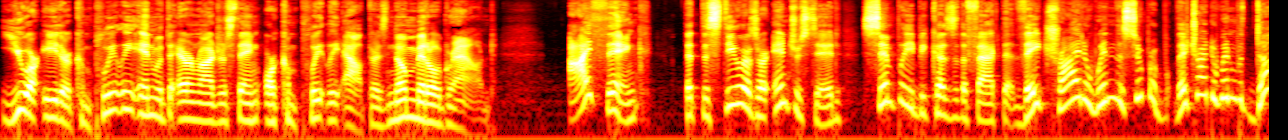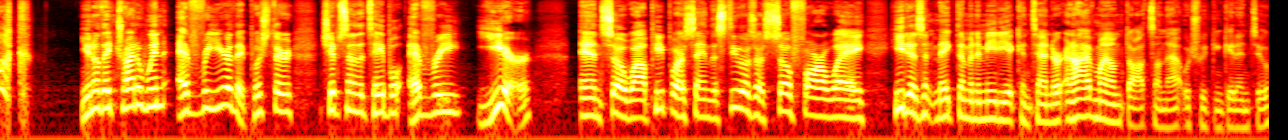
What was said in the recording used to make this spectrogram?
you are either completely in with the Aaron Rodgers thing or completely out. There's no middle ground. I think that the Steelers are interested simply because of the fact that they try to win the Super Bowl. They tried to win with Duck. You know, they try to win every year. They push their chips into the table every year. And so while people are saying the Steelers are so far away, he doesn't make them an immediate contender. And I have my own thoughts on that, which we can get into.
